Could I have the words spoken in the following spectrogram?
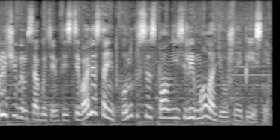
Ключевым событием фестиваля февраля станет конкурс исполнителей молодежной песни.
